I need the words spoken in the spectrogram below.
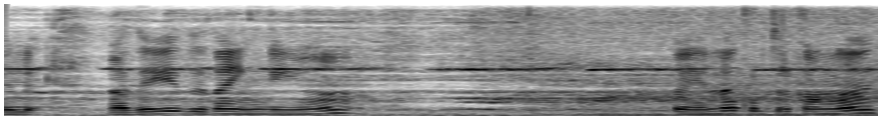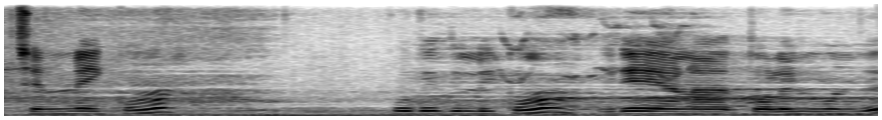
ஏழு. அதே இது தான் இங்கேயும். இப்போ என்ன கொடுத்துருக்காங்க? சென்னைக்கும் புதுதில்லிக்கும் இடையேயான தொலைவு வந்து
